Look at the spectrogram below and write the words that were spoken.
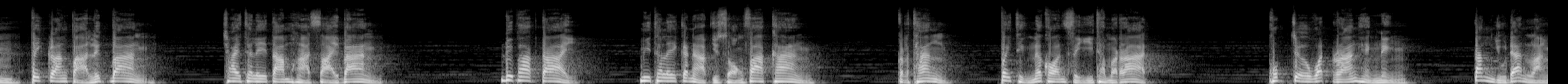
มไปกลางป่าลึกบ้าง ชายทะเลตามหาดทรายบ้าง ด้วยภาคใต้ มีทะเลกระนาบอยู่สองฝากข้าง กระทั่งไปถึงนครศรีธรรมราช พบเจอวัดร้างแห่งหนึ่ง ตั้งอยู่ด้านหลัง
